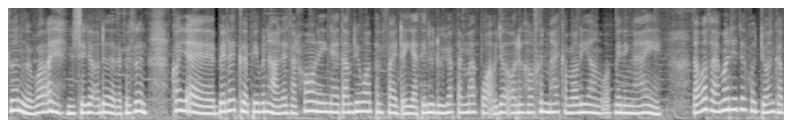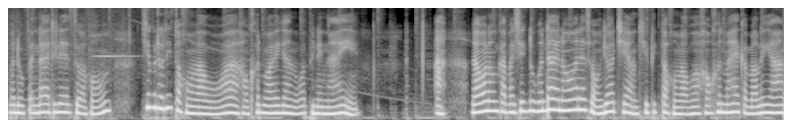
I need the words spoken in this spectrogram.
ขึ้นหรือว่าไม่ใช่ยอดออเดอร์แต่ไปขึ้น ก็เออไม่ได้เกิดมีปัญหาอะไรขัดข้องอะไรยังไงตามที่ว่าเป็นไฟแต่อยากที่จะดูยอดเป็นมากกว่ายอดออเดอร์เขาขึ้นมาให้กับเราหรือยังว่าเป็นยังไงเราก็สามารถที่จะกดย้อนกลับมาดูกันได้ที่ในส่วนของที่ไปดูที่ต่อของเราว่าเขาขึ้นมาหรือยังว่าเป็นยังไงอะแล้วลองกลับไปเช็คดูกันได้เนาะในส่วนยอดแชร์ของคลิปติ๊กต็อกของเราว่าเขาขึ้นมาให้กับเราหรือยัง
